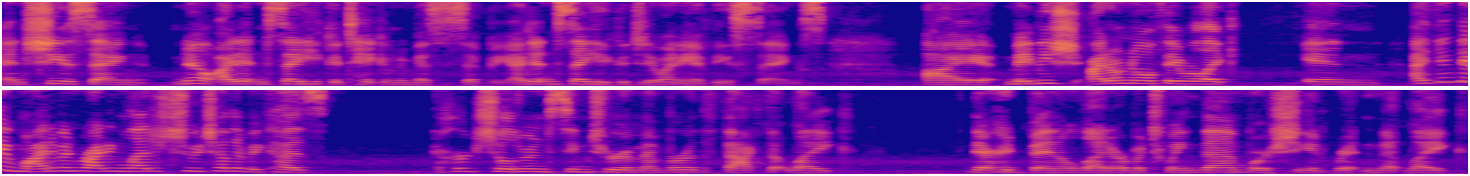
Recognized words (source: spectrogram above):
And she is saying, no, I didn't say he could take him to Mississippi. I didn't say he could do any of these things. I maybe she, I don't know if they were like in I think they might have been writing letters to each other because her children seem to remember the fact that like there had been a letter between them where she had written that like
